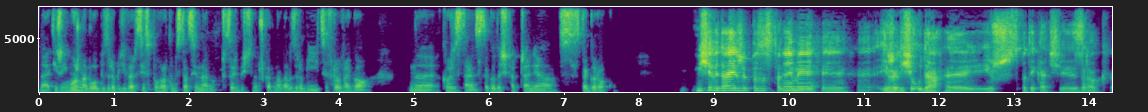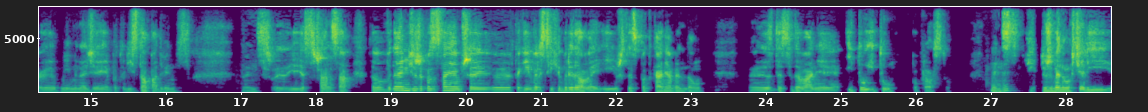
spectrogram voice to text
nawet jeżeli można byłoby zrobić wersję z powrotem stacjonarną? Czy coś byście na przykład nadal zrobili cyfrowego, korzystając z tego doświadczenia z tego roku? Mi się wydaje, że pozostaniemy, jeżeli się uda już spotykać z rok, miejmy nadzieję, bo to listopad, więc więc jest szansa, to wydaje mi się, że pozostaniemy przy takiej wersji hybrydowej i już te spotkania będą zdecydowanie i tu, i tu po prostu. Więc mhm. ci, którzy będą chcieli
